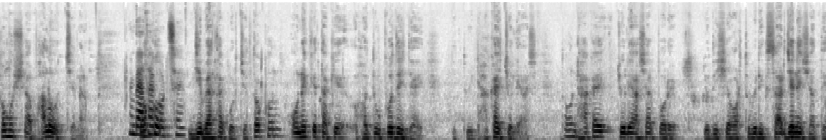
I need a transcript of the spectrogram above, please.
সমস্যা ভালো হচ্ছে না। যে ব্যথা করছে তখন অনেকে তাকে হয়তো উপদেশ দেয় যে তুই ঢাকায় চলে আস। তখন ঢাকায় চলে আসার পরে যদি সে অর্থোপেডিক সার্জনের সাথে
